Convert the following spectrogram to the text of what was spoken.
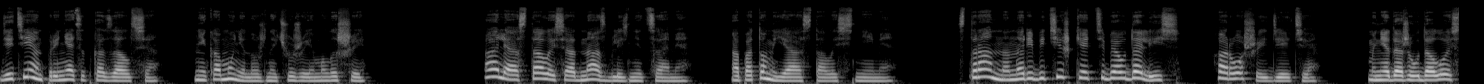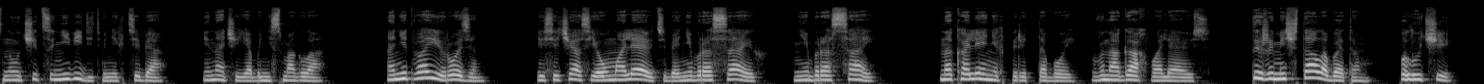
Детей он принять отказался. Никому не нужны чужие малыши. Аля осталась одна с близнецами, а потом я осталась с ними. Странно, но ребятишки от тебя удались. Хорошие дети. Мне даже удалось научиться не видеть в них тебя, иначе я бы не смогла. Они твои, Розин. И сейчас я умоляю тебя, не бросай их, не бросай. На коленях перед тобой, в ногах валяюсь. Ты же мечтал об этом? Получи.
